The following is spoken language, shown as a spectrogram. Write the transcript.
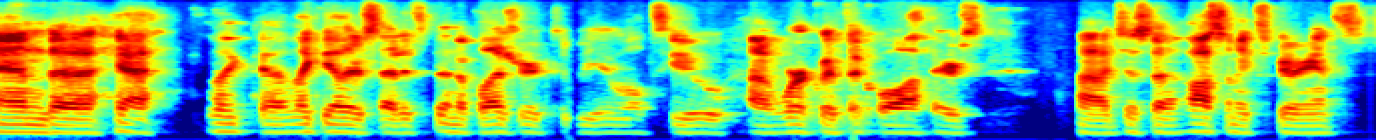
And yeah, like uh, like the other said, it's been a pleasure to be able to uh, work with the co-authors uh, just an awesome experience.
